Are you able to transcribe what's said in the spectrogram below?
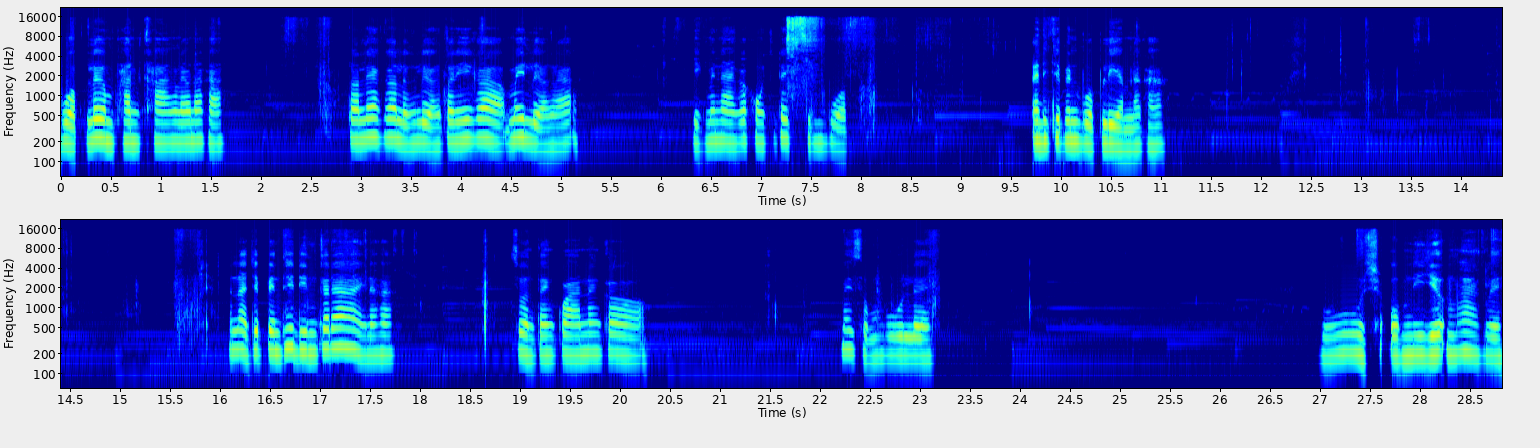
บวบเริ่มพันค้างแล้วนะคะ ตอนแรกก็เหลืองๆ ตอนนี้ก็ไม่เหลืองแล้ว อีกไม่นานก็คงจะได้กินบวบ อันนี้จะเป็นบวบเหลี่ยมนะคะ มันอาจจะเป็นที่ดินก็ได้นะคะ ส่วนแตงกวานั่นก็ ไม่สมบูรณ์เลยโอ้ชอมนี่เยอะมากเลย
